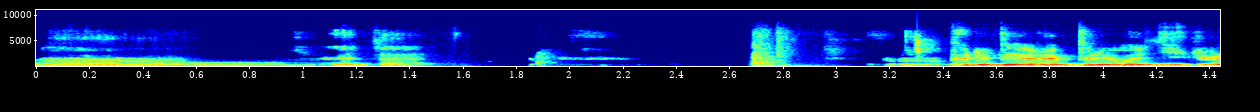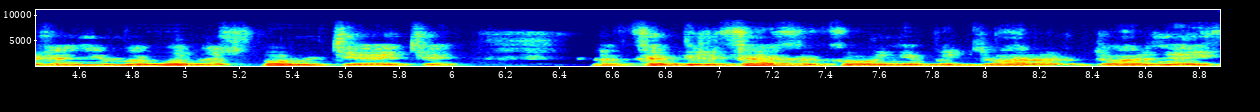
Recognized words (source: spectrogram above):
а, это примеры приводить уже не могу, но вспомните эти кабелька какого-нибудь двор, дворняги,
